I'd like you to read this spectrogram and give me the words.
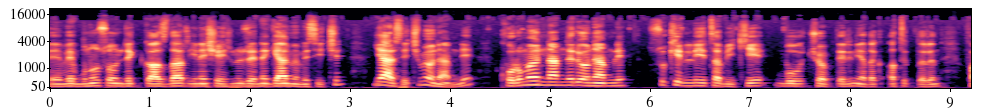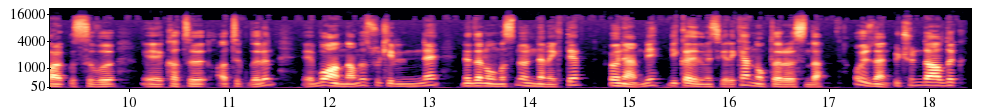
e, ve bunun sonucundaki gazlar yine şehrin üzerine gelmemesi için yer seçimi önemli. Koruma önlemleri önemli. Su kirliliği tabii ki bu çöplerin ya da atıkların farklı sıvı e, katı atıkların e, bu anlamda su kirliliğine neden olmasını önlemekte önemli. Dikkat edilmesi gereken noktalar arasında. O yüzden üçünü de aldık.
